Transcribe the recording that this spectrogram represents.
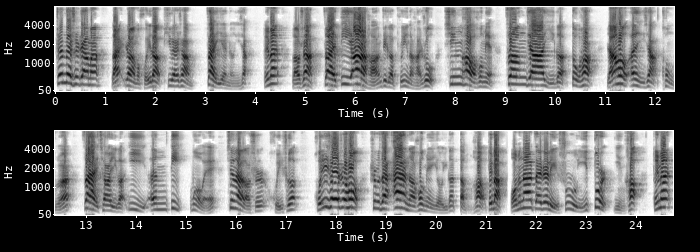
真的是这样吗？来，让我们回到 Pycharm 再验证一下。同学们，老师啊，在第二行这个 print 函数星号后面增加一个逗号，然后摁一下空格，再敲一个 end 末尾。现在老师回车，回车之后是不是在 and 后面有一个等号，对吧？我们呢在这里输入一对引号。同学们，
